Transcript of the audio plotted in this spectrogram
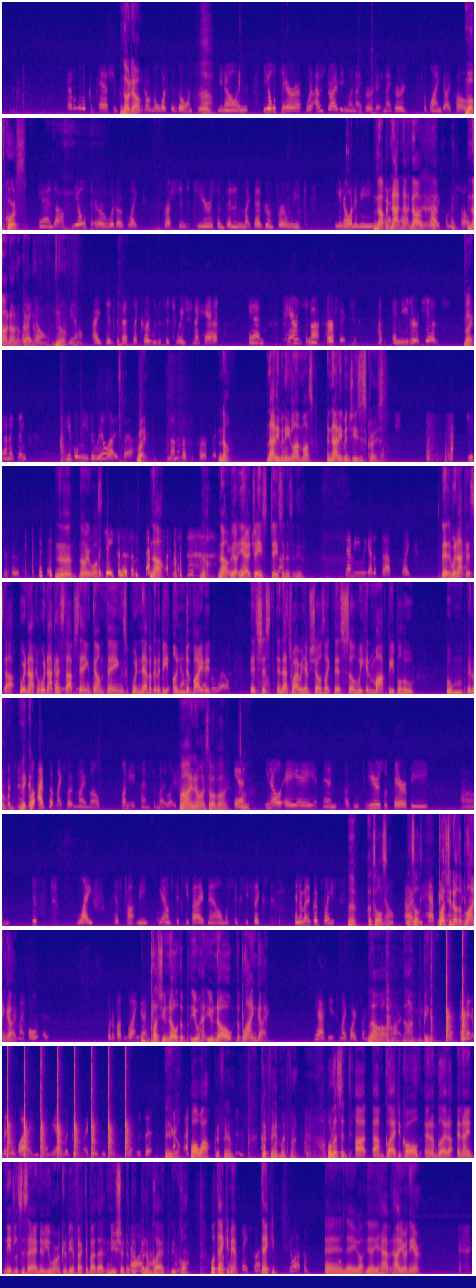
have a little compassion. For No doubt. You don't know what they're going through, you know. And the old Sarah, when I was driving when I heard it, and I heard the blind guy call. Well, of course. And um, the old Sarah would have like crushed into tears and been in my bedroom for a week. You know what I mean? No, but And, not uh, now. No, sorry uh, for myself. no, no, no, But I no. don't. No. You know, I did the best I could with the situation I had, and parents are not perfect, and neither are kids. Right. And I think people need to realize that. Right. None of us are perfect. No. Not even Elon Musk. And not even Jesus Christ. Jesus is. No, no, he wasn't. Jason isn't. No. No. No. Yeah, yeah Jason, Jason isn't either. I mean, we got to stop. Like, We're not going to stop. We're not. We're not going to stop saying dumb things. We're never going to be undivided. never will. It's just, and that's why we have shows like this, so we can mock people who, who you know, make. well, a, I put my foot in my mouth plenty of times in my life. well, I know. So have I. So and you know AA and uh, years of therapy, um, just life has taught me. You know, I'm 65 now, almost 66, and I'm in a good place. Yeah, that's awesome. know, that's I'm awesome. Plus, you know the blind guy. been in My whole life. What about the blind guy? Plus, you know the you ha- you know the blind guy. Yeah, he's my boyfriend. No, no, I'm being. I met him at the Y. He told me I look good in my bathing suit. That was it. There you go. Oh wow, good for him. Good for him, my friend. Well, listen, uh, I'm glad you called, and I'm glad. and I, needless to say, I knew you weren't going to be affected by that, and you shouldn't have. No, been, but I'm I'm glad you called. Well, thank you, ma'am. Thanks, Glenn. Thank you. You're welcome. And there you go. Yeah, you have it. How are you in the air?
